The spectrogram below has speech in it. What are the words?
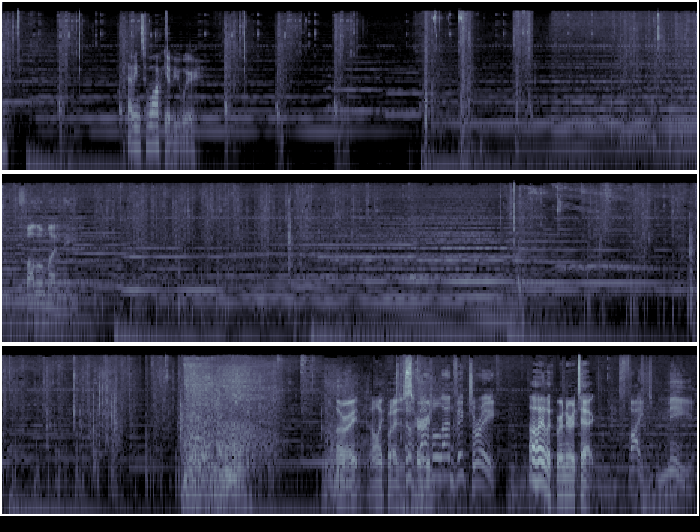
having to walk everywhere. Follow my lead. All right, I like what I just To heard. and victory. Oh, hey, look, we're under attack. Fight me.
